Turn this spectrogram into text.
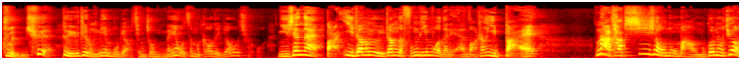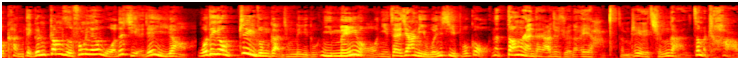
准确？对于这种面部表情就没有这么高的要求。你现在把一张又一张的冯提莫的脸往上一摆。那他嬉笑怒骂，我们观众就要看，得跟张子枫演我的姐姐一样，我得要这种感情力度。你没有，你在家你文戏不够，那当然大家就觉得，哎呀，怎么这个情感这么差？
